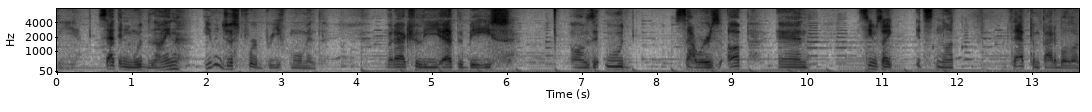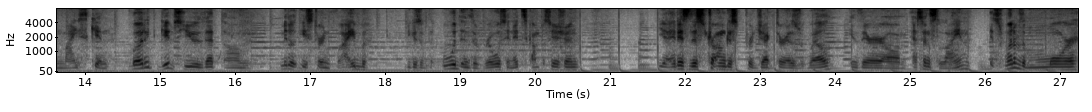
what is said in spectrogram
the satin mood line, even just for a brief moment. But actually at the base, uh, the oud sours up and seems like it's not that compatible on my skin. But it gives you that um, Middle Eastern vibe because of the oud and the rose in its composition. Yeah, it is the strongest projector as well in their um, Essence line. It's one of the more,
